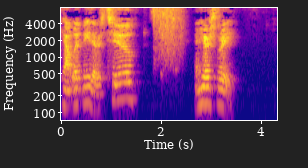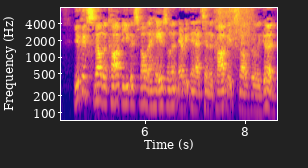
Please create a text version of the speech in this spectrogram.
Count with me. There's two. And here's three. You could smell the coffee. You could smell the hazelnut and everything that's in the coffee. It smells really good.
